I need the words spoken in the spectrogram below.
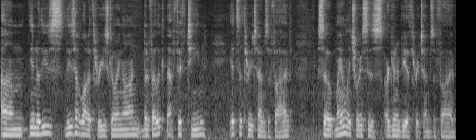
Um, you know, these, these have a lot of threes going on, but if I look at that 15, it's a three times a five. So my only choices are going to be a 3 times a 5.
